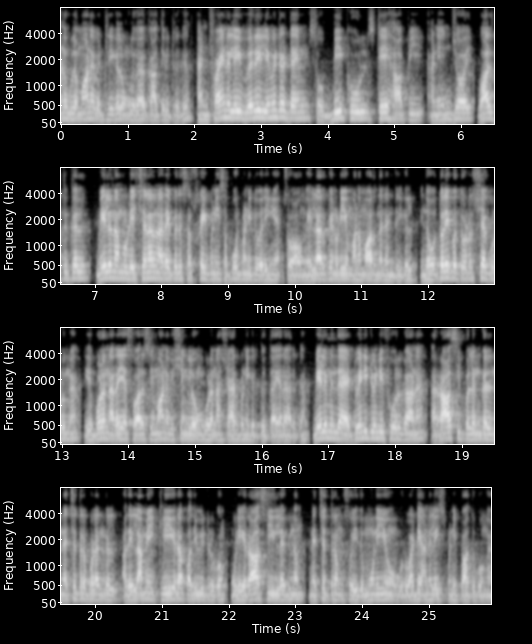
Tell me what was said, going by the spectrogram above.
அனுகூலமான வெற்றிகள் உங்களுக்காக காத்துக்கிட்டு இருக்கு. And finally very limited time so be cool stay happy and enjoy வாழ்த்துக்கள். மேலும் நம்மளுடைய சேனல் நிறைய பேர் சப்ஸ்கிரைப் பண்ணி சப்போர்ட் பண்ணிட்டு வரீங்க. ஸோ அவங்க எல்லாருக்கும் என்னுடைய மனமார்ந்த நன்றிகள். இந்த ஒத்துழைப்பை தொடர்ச்சியாக கொடுங்க. இது போல நிறைய சுவாரஸ்யமான விஷயங்களை உங்க கூட நான் ஷேர் பண்ணிக்கிறதுக்கு தயாரா இருக்கேன். மேலும் இந்த டுவெண்ட்டி டுவெண்ட்டி ஃபோருக்கான ராசி ராசி பலன்கள் நட்சத்திர பலன்கள் அது எல்லாமே கிளியரா பதிவிட்டிருக்கோம். உங்களுடைய ராசி லக்னம் நட்சத்திரம் ஸோ இது மூணையும் ஒரு வாட்டி அனலைஸ் பண்ணி பார்த்துக்கோங்க.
